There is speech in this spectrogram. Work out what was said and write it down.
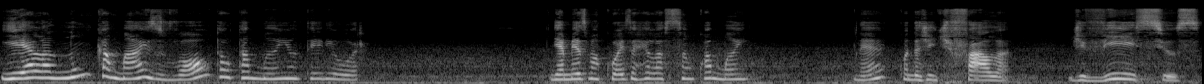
e ela nunca mais volta ao tamanho anterior. E a mesma coisa a relação com a mãe, né? Quando a gente fala de vícios,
